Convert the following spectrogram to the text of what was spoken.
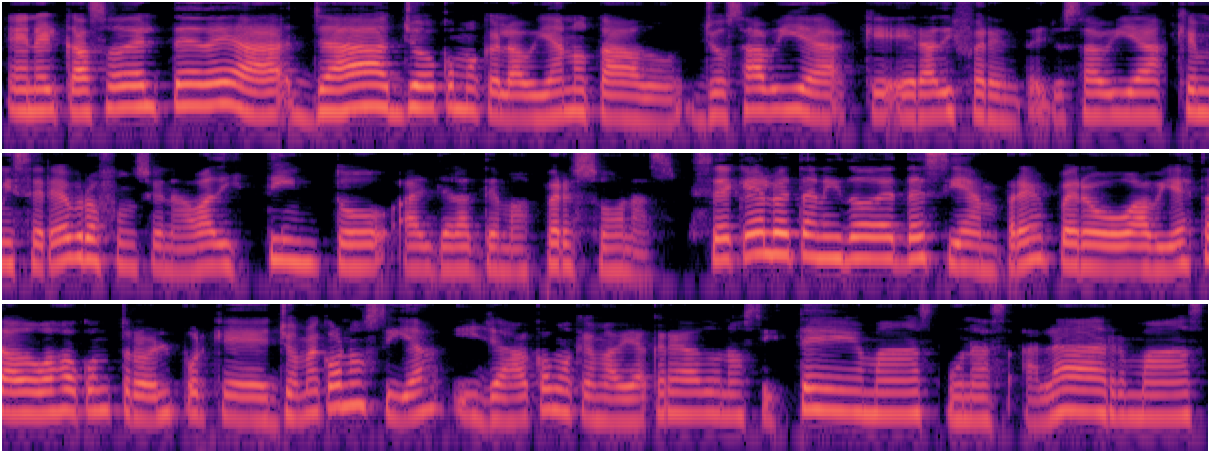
en el caso del TDA, ya yo como que lo había notado, yo sabía que era diferente, yo sabía que mi cerebro funcionaba distinto al de las demás personas. Sé que lo he tenido desde siempre, pero había estado bajo control porque yo me conocía y ya como que me había creado unos sistemas, unas alarmas,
